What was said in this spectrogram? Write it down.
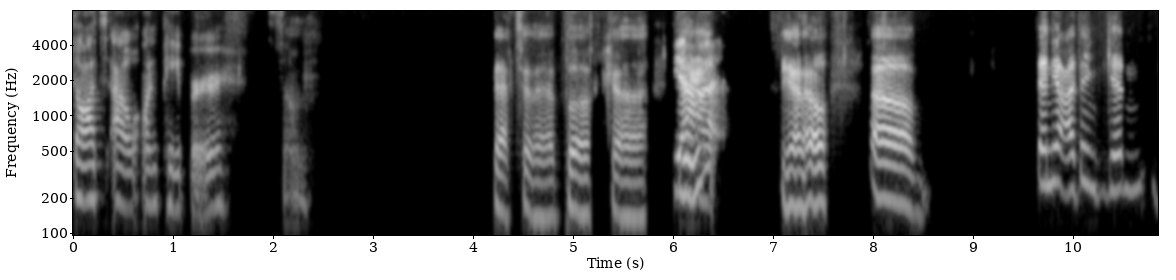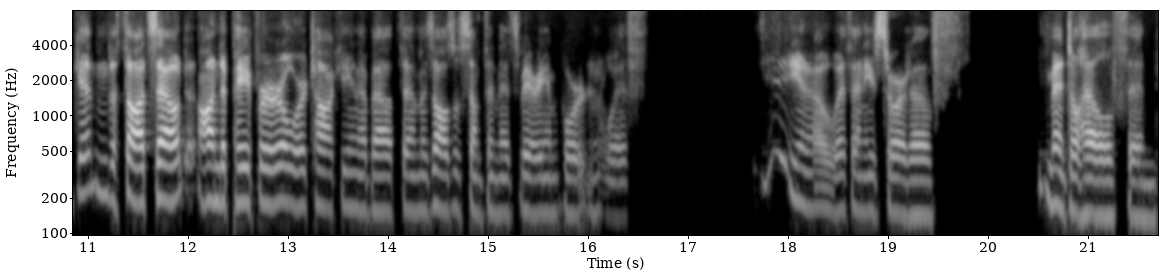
thoughts out on paper so. Back to that book uh yeah. you, know um and yeah i think getting getting the thoughts out onto paper or talking about them is also something that's very important with you know, with any sort of mental health and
